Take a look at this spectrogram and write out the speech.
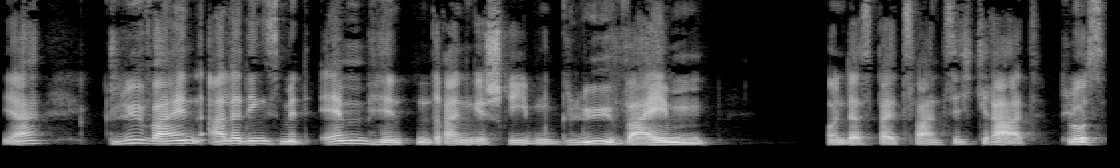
Ja, Glühwein allerdings mit M hinten dran geschrieben, Glühweim. Und das bei 20 Grad. Plus,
